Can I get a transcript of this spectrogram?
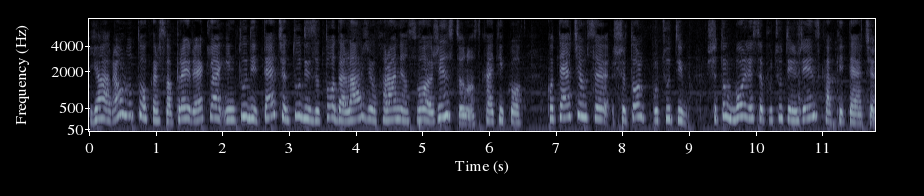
Ja, ravno to, kar smo prej rekla, in tudi tečem tudi zato, da lažje ohranjam svojo ženskost. Kaj ti, ko, ko tečem, se še toliko počutim, še toliko bolje se počutim ženska, ki teče.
